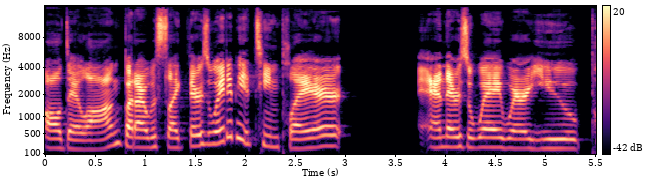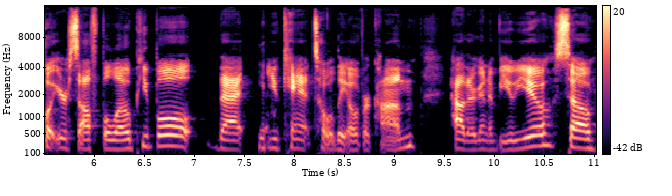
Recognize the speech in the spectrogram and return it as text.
all day long, but I was like, there's a way to be a team player and there's a way where you put yourself below people that yeah. you can't totally overcome how they're going to view you. So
